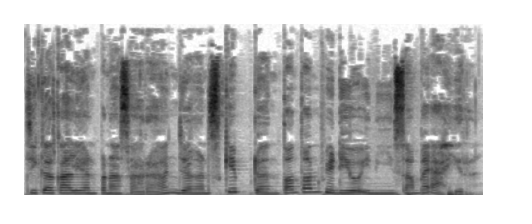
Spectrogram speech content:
Jika kalian penasaran, jangan skip dan tonton video ini sampai akhir.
